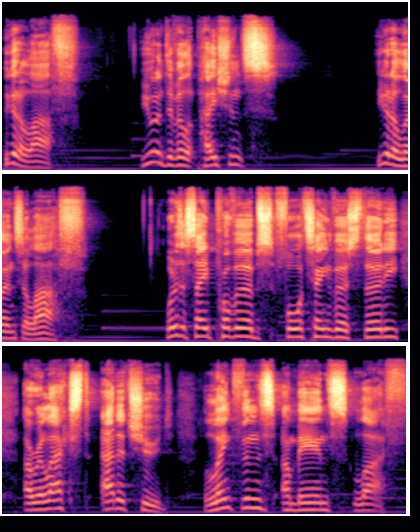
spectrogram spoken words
we got to laugh. If you want to develop patience, you got to learn to laugh. What does it say? Proverbs 14, verse 30 A relaxed attitude lengthens a man's life.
